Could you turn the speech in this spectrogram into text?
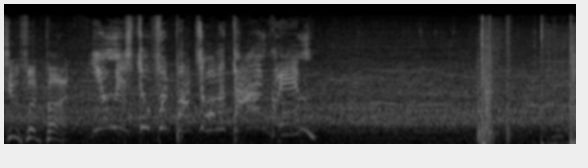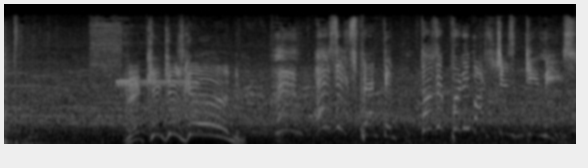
Two-foot putt. You miss two-foot putts all the time, Grim. The kick is good. Hmm, As expected, those are pretty much just gimmies.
